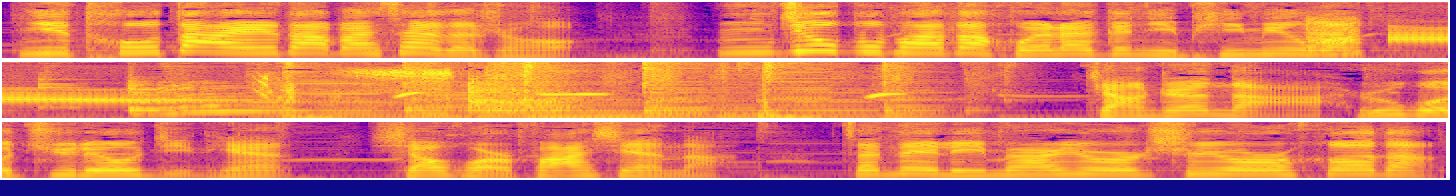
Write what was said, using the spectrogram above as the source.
你偷大爷大白菜的时候，你就不怕他回来跟你拼命吗？讲真的啊，如果拘留几天，小伙发现呢，在那里面又是吃又是喝的，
